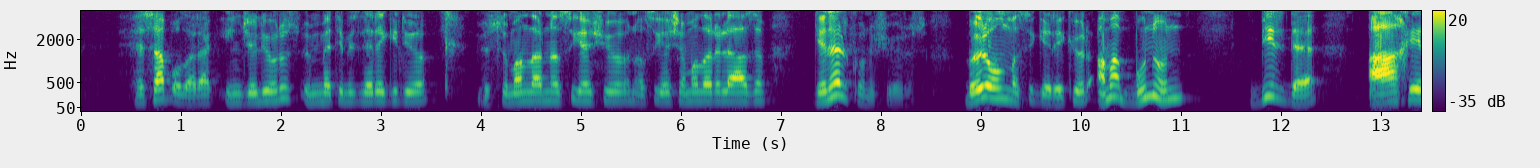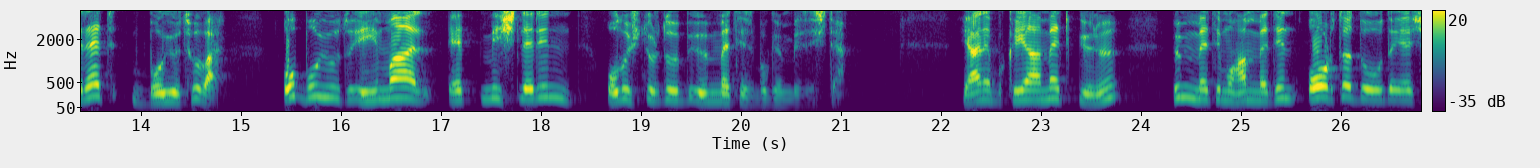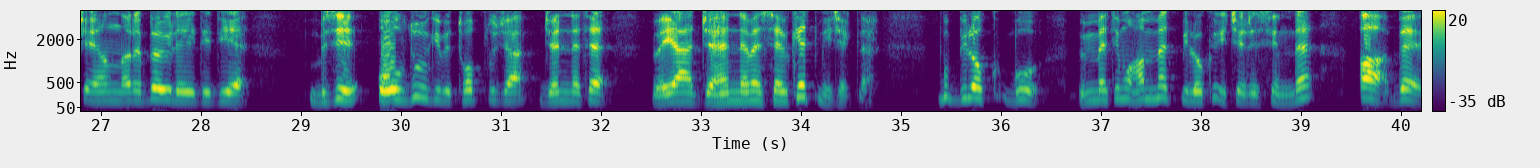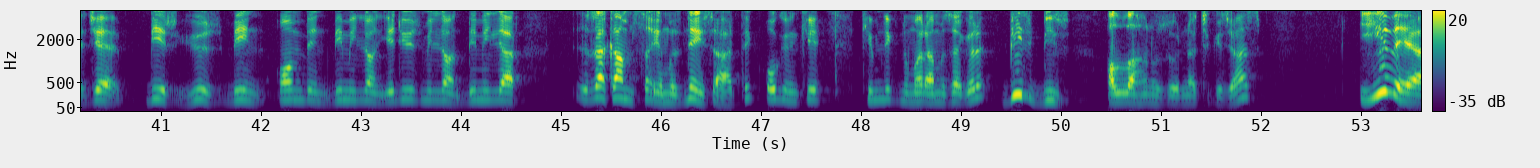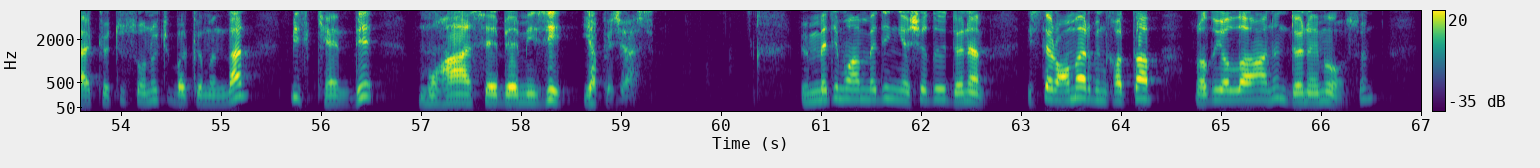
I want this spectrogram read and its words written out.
hesap olarak inceliyoruz. Ümmetimiz nereye gidiyor? Müslümanlar nasıl yaşıyor? Nasıl yaşamaları lazım? Genel konuşuyoruz. Böyle olması gerekiyor ama bunun bir de ahiret boyutu var. O boyutu ihmal etmişlerin oluşturduğu bir ümmetiz bugün biz işte. Yani bu kıyamet günü ümmeti Muhammed'in Orta Doğu'da yaşayanları böyleydi diye bizi olduğu gibi topluca cennete veya cehenneme sevk etmeyecekler. Bu blok, bu ümmeti Muhammed bloku içerisinde A, B, C, 1, 100, 1000, 10 bin, 1 milyon, 700 milyon, 1 milyar rakam sayımız neyse artık o günkü kimlik numaramıza göre bir bir Allah'ın huzuruna çıkacağız. İyi veya kötü sonuç bakımından biz kendi muhasebemizi yapacağız. Ümmeti Muhammed'in yaşadığı dönem, ister Ömer bin Hattab radıyallahu anh'ın dönemi olsun,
